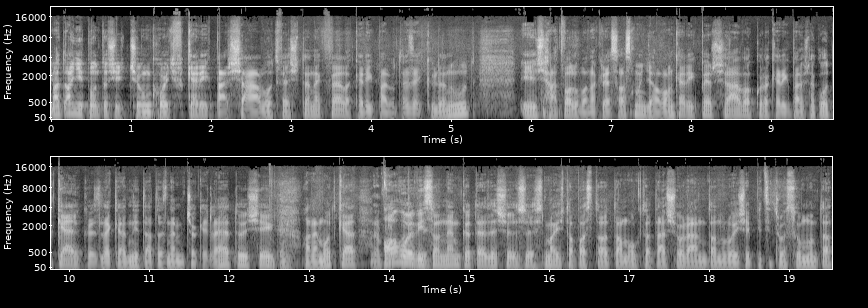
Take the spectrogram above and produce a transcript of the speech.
Hát annyit pontosítsunk, hogy kerékpár sávot festenek fel, a kerékpárút ez egy külön út, és hát valóban a Kressz azt mondja, ha van kerékpársáv, akkor a kerékpárosnak ott kell közlekedni, tehát ez nem csak egy lehetőség, okay. hanem ott kell. Nem Ahol viszont nem kötelező, ezt ma is tapasztaltam oktatás során, tanuló is egy picit rosszul mondta,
